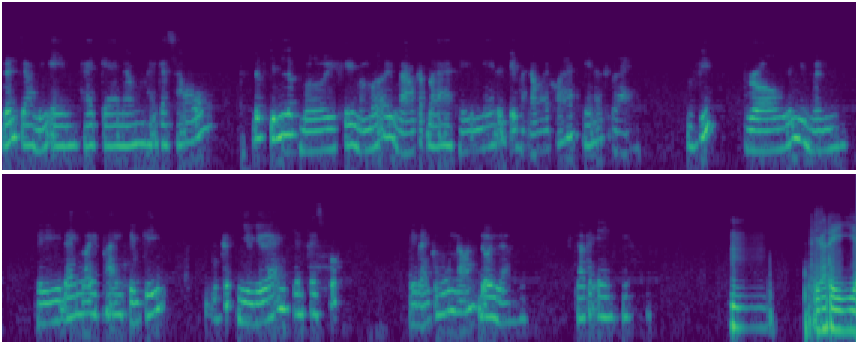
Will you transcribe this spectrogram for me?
đến cho những em 2K5, 2K6 lớp 9, lớp 10 khi mà mới vào cấp 3 thì nghe đến chữ hoạt động ngoại khóa nghe nó rất là viết pro giống như mình. Thì đang loay hoay tìm kiếm rất nhiều dự án trên Facebook. Thì bạn có muốn nói đôi lời cho các em thì thì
